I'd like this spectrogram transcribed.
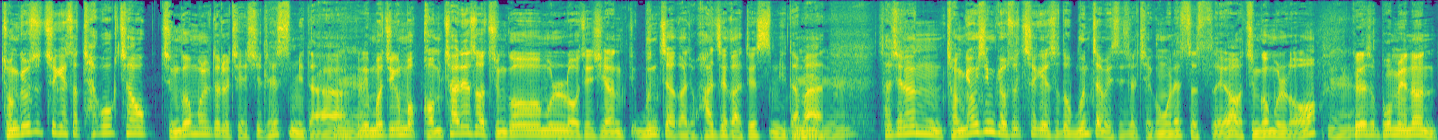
정 교수 측에서 차곡차곡 증거물들을 제시를 했습니다. 예. 그리고 뭐 지금 뭐 검찰에서 증거물로 제시한 문자가 좀 화제가 됐습니다만 예, 예. 사실은 정경심 교수 측에서도 문자 메시지를 제공을 했었어요. 증거물로. 예. 그래서 보면은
